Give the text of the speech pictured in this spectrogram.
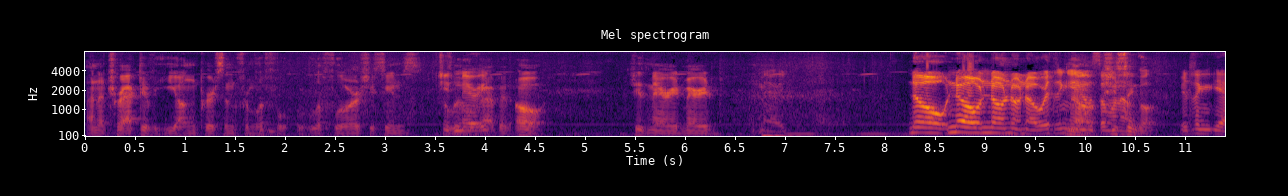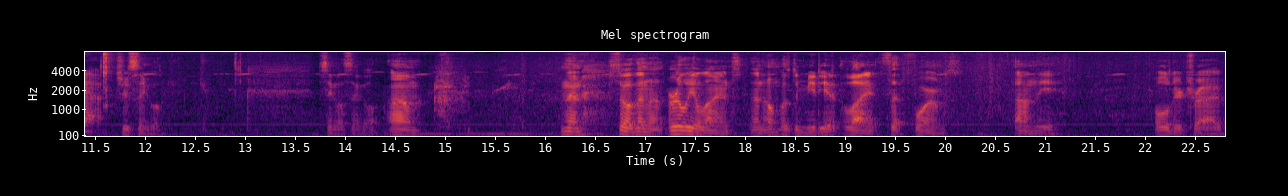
an attractive young person from Lafleur. LaFleur. She seems She's married? Rapid. Oh, she's married. Married. Married. No, no, no, no, no. We're thinking No, of someone she's else. single. You're thinking, yeah. She's single. Single, single. Um, and then, so then an early alliance, an almost immediate alliance that forms on the older tribe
